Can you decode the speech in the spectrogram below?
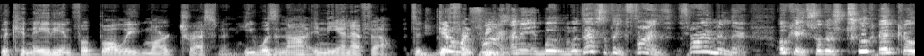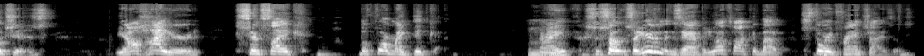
the Canadian Football League Marc Trestman. He was not in the NFL. It's a different Fine. beast. I mean, but, but that's the thing. Fine, throw him in there. Okay, so there's two head coaches y'all hired since like before Mike Ditka. Mhm. All right. So, so so here's an example. You want to talk about storied franchises,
